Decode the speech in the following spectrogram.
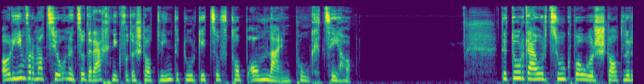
Alle Informationen zu der Rechnung der Stadt Winterthur gibt es auf toponline.ch. Der Thurgauer Zugbauer Stadler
